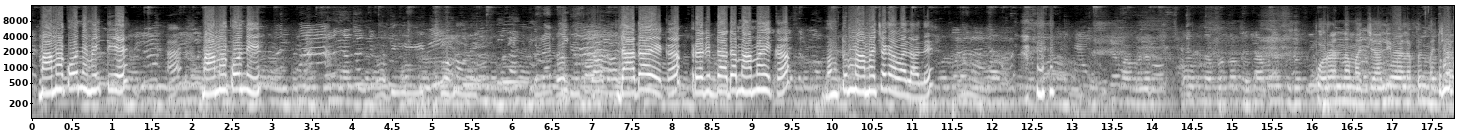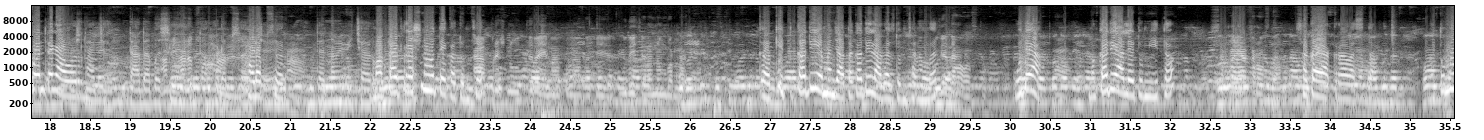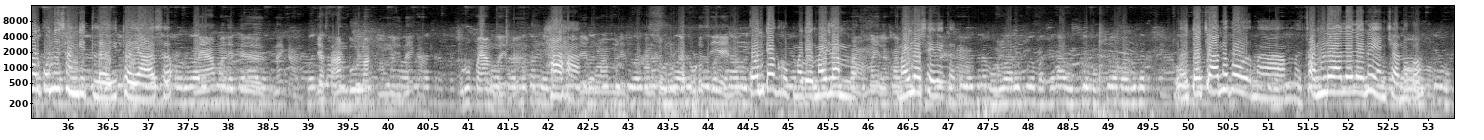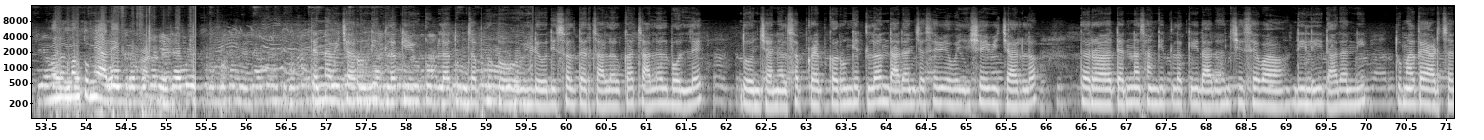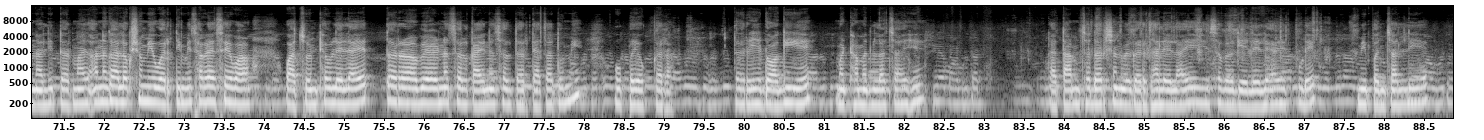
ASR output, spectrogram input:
मामा कोण आहे माहिती आहे? मामा कोण आहे? दादा आहे का? प्रदीप दादा मामा आहे का? मग तुम्ही मामाच्या गावाला आले? पोरांना मज्जा आली मला पण मज्जा कोणत्या गावावरून आले? दादा बसले हडपसर त्यांना मी विचार मग काय प्रश्न होते का तुमचे? प्रश्न उत्तर आहे ना पण आता ते उद्याच्याला नंबर लागेल. क- कित- कधी आहे? म्हणजे आता कधी लागेल तुमचा नंबर उद्या मग कधी आले तुम्ही इथं? सकाळी अकरा वाजता. तुम्हाला कोणी सांगितलं इथं या असं? नाही आम्हाला ते नाही का जास्त अनुभव लागतो म्हणजे नाही का ग्रुप आहे आमचा इथं. हा हा. कोणत्या ग्रुपमध्ये महिला महिला. सेवेकर. त्याचे अनुभव चांगले आलेले ना यांचे अनुभव? म्हणून मग तुम्ही आले. त्यांना विचारून घेतलं की यूट्यूबला तुमचा फोटो व्हिडिओ दिसल तर चालेल का? चालेल बोलले. दोन चॅनल सबस्क्राईब करून घेतलं आणि दादांच्या सेवेविषयी विचारलं. तर त्यांना सांगितलं की दादांची सेवा दिली दादांनी. तुम्हाला काही अडचण आली तर मा अनघालक्ष्मीवरती मी सगळ्या सेवा वाचून ठेवलेल्या आहेत. तर वेळ नसेल काय नसेल तर त्याचा तुम्ही उपयोग करा. तर हे डॉगी आहे मठामधलाच आहे. आता आमचं दर्शन वगैरे झालेलं आहे हे सगळं गेलेले आहेत पुढे. मी पण चालली आहे.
